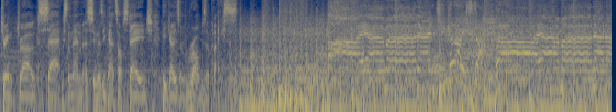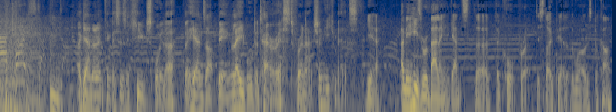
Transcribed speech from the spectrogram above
drink, drugs, sex, and then as soon as he gets off stage, he goes and robs a place. Ah! Again, I don't think this is a huge spoiler, but he ends up being labelled a terrorist for an action he commits. Yeah, I mean he's rebelling against the the corporate dystopia that the world has become.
